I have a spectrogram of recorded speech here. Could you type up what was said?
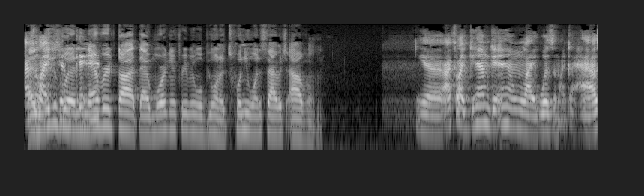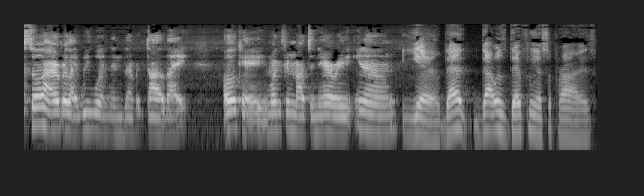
I Like, like niggas would have never thought that Morgan Freeman would be on a Twenty One Savage album. yeah, I feel like him getting him like wasn't like a hassle. However, like we wouldn't have never thought like, okay, Morgan Freeman about to narrate. You know, Yeah, that that was definitely a surprise.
